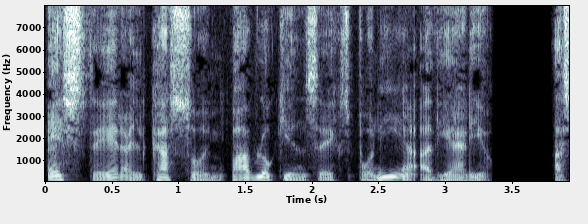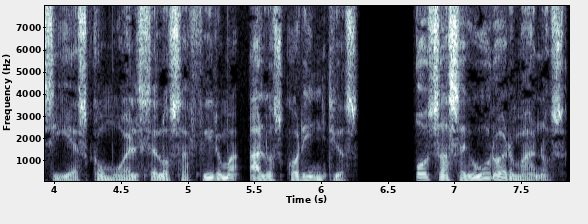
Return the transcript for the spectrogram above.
Este era el caso en Pablo quien se exponía a diario. Así es como él se los afirma a los corintios. Os aseguro, hermanos,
